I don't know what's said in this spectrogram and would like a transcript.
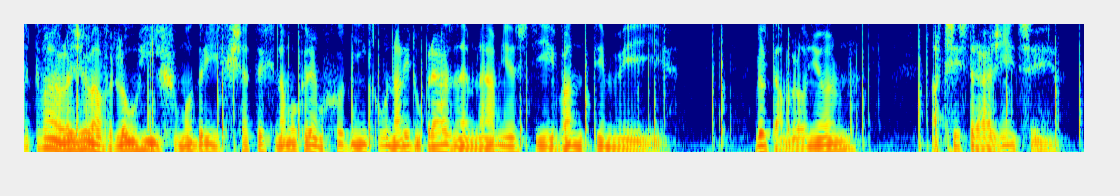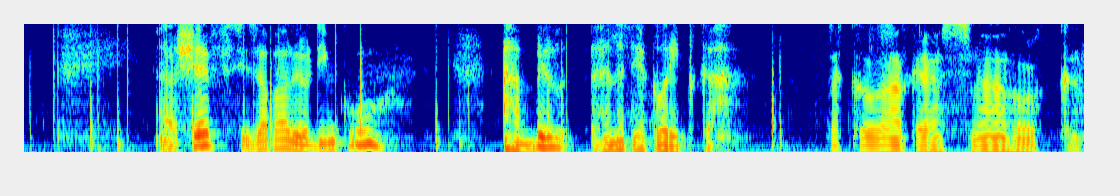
Mrtvá ležela v dlouhých modrých šatech na mokrém chodníku na lidu prázdném náměstí Vantimí. Byl tam Loňon a tři strážníci. A šéf si zapálil dýmku a byl hned jako rybka. Taková krásná holka.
